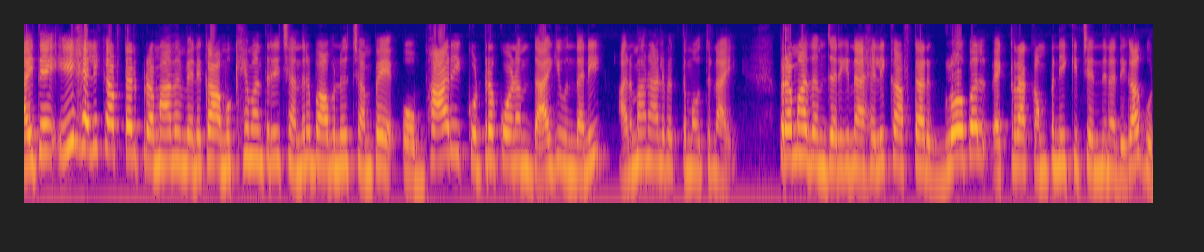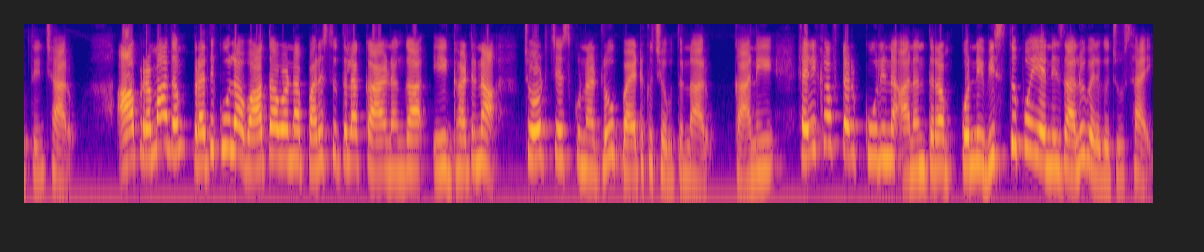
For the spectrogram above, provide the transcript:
అయితే ఈ హెలికాప్టర్ ప్రమాదం వెనుక ముఖ్యమంత్రి చంద్రబాబును చంపే ఓ భారీ కుట్రకోణం దాగి ఉందని అనుమానాలు వ్యక్తమవుతున్నాయి. ప్రమాదం జరిగిన హెలికాప్టర్ గ్లోబల్ వెక్ట్రా కంపెనీకి చెందినదిగా గుర్తించారు. ఆ ప్రమాదం ప్రతికూల వాతావరణ పరిస్థితుల కారణంగా ఈ ఘటన చోటు చేసుకున్నట్లు బయటకు చెబుతున్నారు. కానీ హెలికాప్టర్ కూలిన అనంతరం కొన్ని విస్తుపోయే నిజాలు వెలుగుచూశాయి.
